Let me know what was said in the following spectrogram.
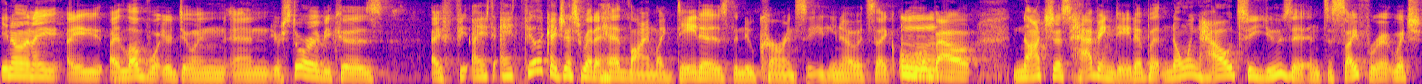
you know, and I I, I love what you're doing and your story because I feel I, I feel like I just read a headline like data is the new currency. You know, it's like all mm. about not just having data, but knowing how to use it and decipher it. Which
